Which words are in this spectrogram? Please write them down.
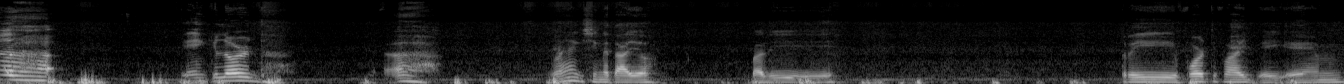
Ah, thank you, Lord. Ah, Ayan, gising na tayo. Bali, 3.45 a.m.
